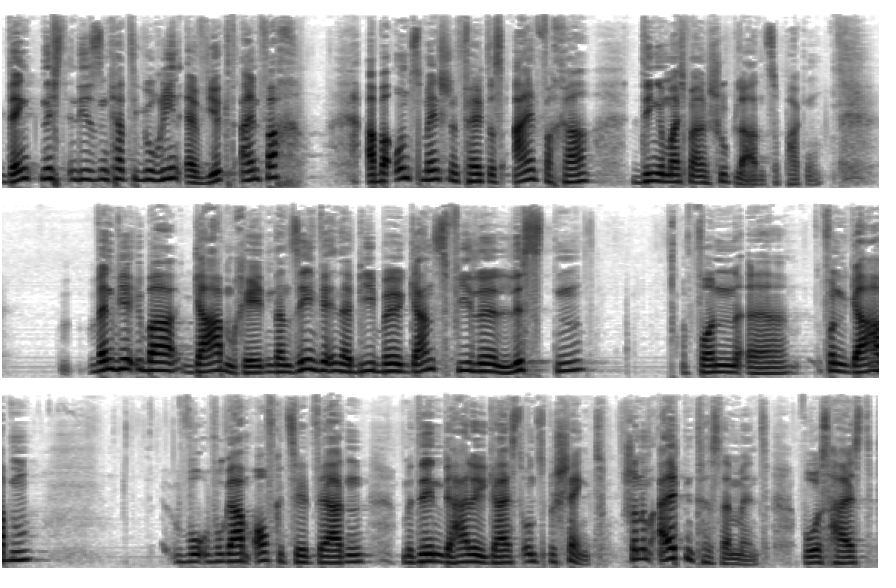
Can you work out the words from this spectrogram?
denkt nicht in diesen Kategorien, er wirkt einfach. Aber uns Menschen fällt es einfacher, Dinge manchmal in Schubladen zu packen. Wenn wir über Gaben reden, dann sehen wir in der Bibel ganz viele Listen von äh, von Gaben, wo, wo Gaben aufgezählt werden, mit denen der Heilige Geist uns beschenkt. Schon im Alten Testament, wo es heißt,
